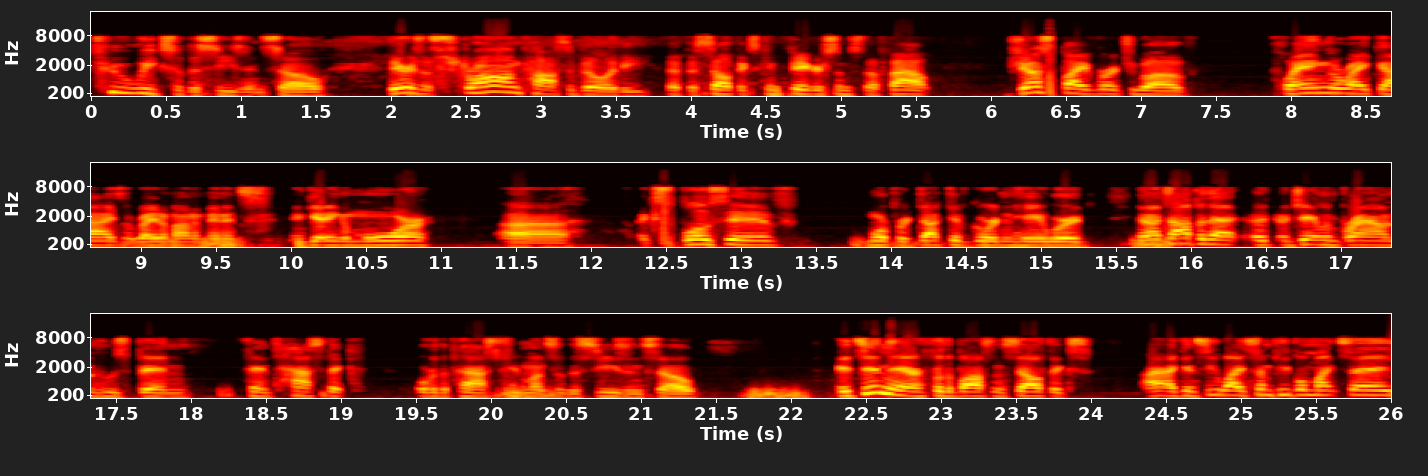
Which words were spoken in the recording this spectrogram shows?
two weeks of the season. So there's a strong possibility that the Celtics can figure some stuff out just by virtue of playing the right guys the right amount of minutes and getting a more uh, explosive, more productive Gordon Hayward. And on top of that, a, a Jaylen Brown who's been fantastic over the past few months of the season. So it's in there for the Boston Celtics. I, I can see why some people might say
